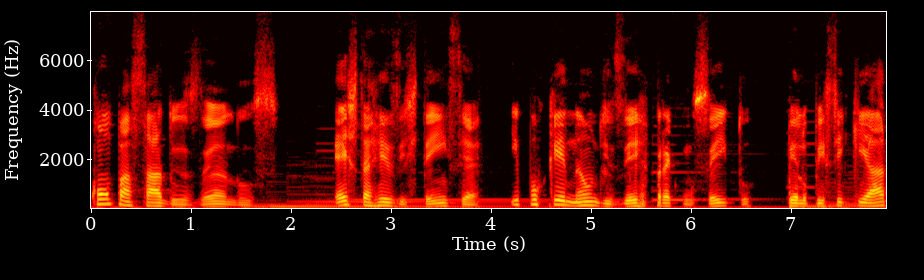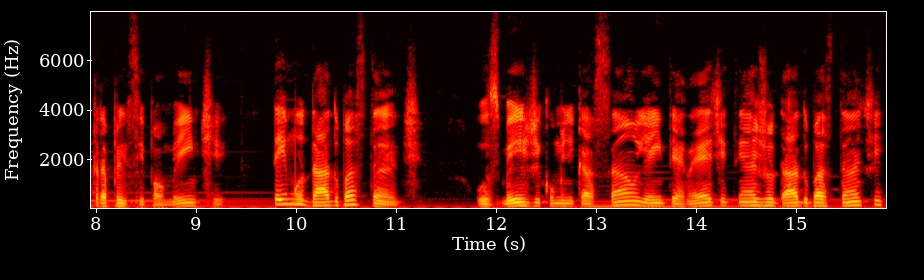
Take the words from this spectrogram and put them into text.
Com o passar dos anos, esta resistência e por que não dizer preconceito, pelo psiquiatra principalmente, tem mudado bastante. Os meios de comunicação e a internet têm ajudado bastante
